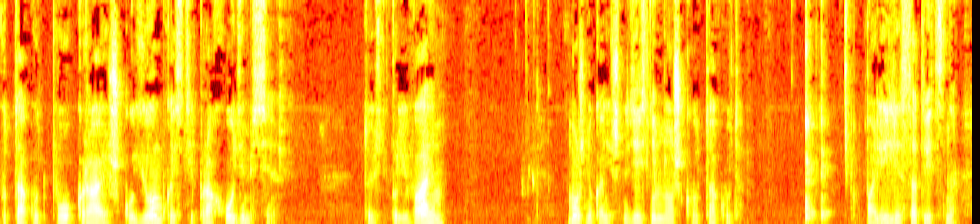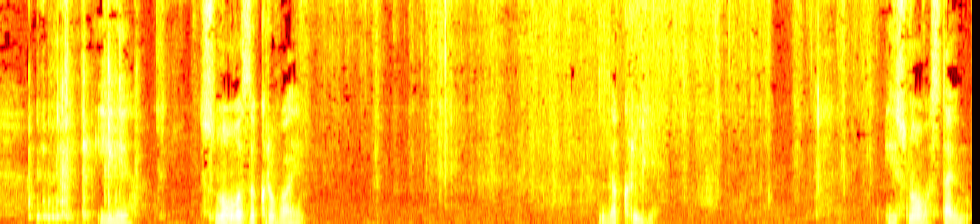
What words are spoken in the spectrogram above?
вот так вот по краешку емкости проходимся. То есть поливаем. Можно, конечно, здесь немножко вот так вот. Полили, соответственно. И снова закрываем. Закрыли. И снова ставим,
